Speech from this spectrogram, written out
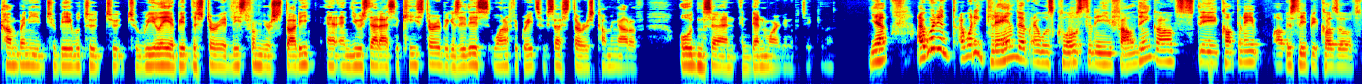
company to be able to to to relay a bit the story, at least from your study, and, and use that as a case story because it is one of the great success stories coming out of Odense and, and Denmark in particular. Yeah, I wouldn't. I wouldn't claim that I was close to the founding of the company. Obviously, because of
